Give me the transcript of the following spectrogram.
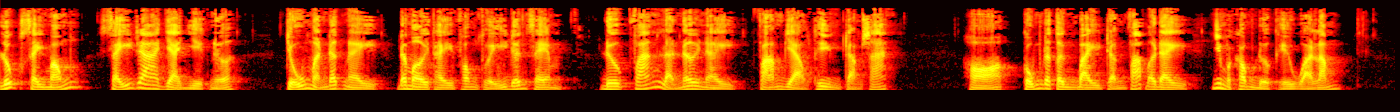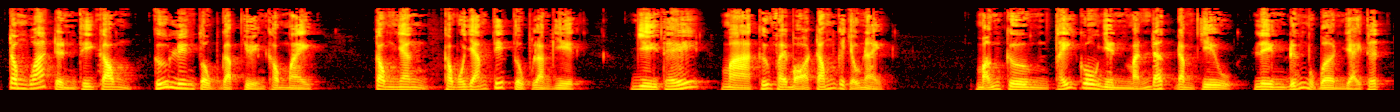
lúc xây móng, xảy ra vài việc nữa. Chủ mảnh đất này đã mời thầy phong thủy đến xem, được phán là nơi này phạm vào thiên trạm sát. Họ cũng đã từng bày trận pháp ở đây nhưng mà không được hiệu quả lắm. Trong quá trình thi công cứ liên tục gặp chuyện không may. Công nhân không có dám tiếp tục làm việc, vì thế mà cứ phải bỏ trống cái chỗ này. Mẫn Cường thấy cô nhìn mảnh đất đâm chiêu, liền đứng một bên giải thích.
